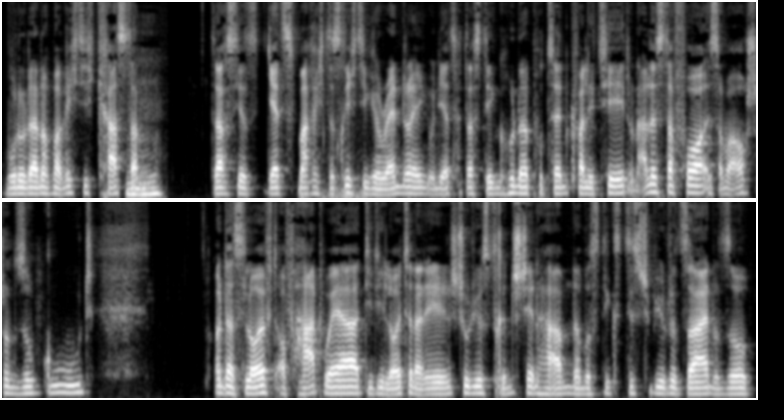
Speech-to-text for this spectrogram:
wo du da nochmal richtig krass dann mhm. sagst, jetzt, jetzt mache ich das richtige Rendering und jetzt hat das Ding 100% Qualität und alles davor ist aber auch schon so gut. Und das läuft auf Hardware, die die Leute dann in den Studios drinstehen haben. Da muss nichts distributed sein und so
